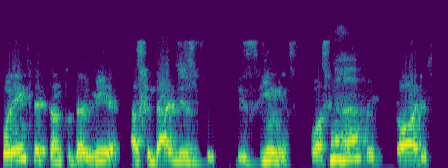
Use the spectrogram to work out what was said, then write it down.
Porém, entretanto, Davi, as cidades vizinhas, ou as cidades uhum. dormitórios,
